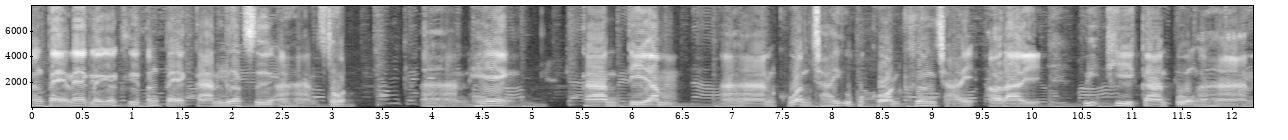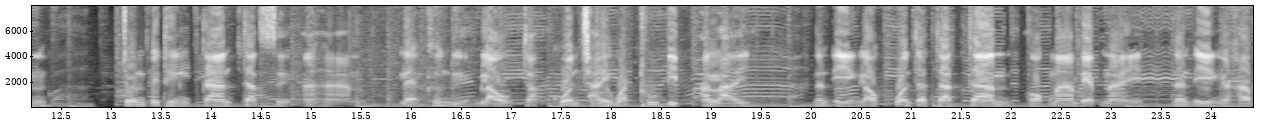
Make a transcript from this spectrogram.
ตั้งแต่แรกเลยก็คือตั้งแต่การเลือกซื้ออาหารสด อาหารแห้ง การเตรียมอาหารควรใช้อุปกรณ์เครื่องใช้อะไร วิธีการปรุงอาหาร จนไปถึงการจัดเสิร์ฟอาหาร และเครื่องดื่มเราจะควรใช้วัตถุดิบอะไร นั่นเองเราควรจะจัดจานออกมาแบบไหน นั่นเองนะครับ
